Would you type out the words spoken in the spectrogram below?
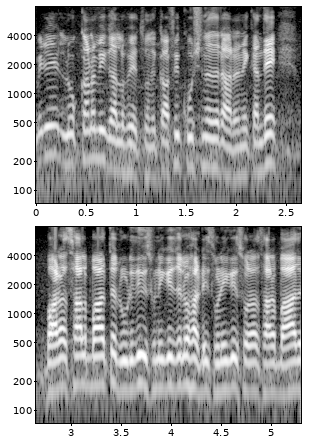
ਮੇਰੇ ਲੋਕਾਂ ਨਾਲ ਵੀ ਗੱਲ ਹੋਈ ਇੱਥੋਂ ਦੇ, ਕਾਫੀ ਖੁਸ਼ ਨਜ਼ਰ ਆ ਰਹੇ ਨੇ, ਕਹਿੰਦੇ 12 ਸਾਲ ਬਾਅਦ ਤੇ ਰੂੜੀ ਦੀ ਸੁਣੀ ਗਈ, ਚਲੋ ਸਾਡੀ ਸੁਣੀ ਗਈ 16 ਸਾਲ ਬਾਅਦ,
